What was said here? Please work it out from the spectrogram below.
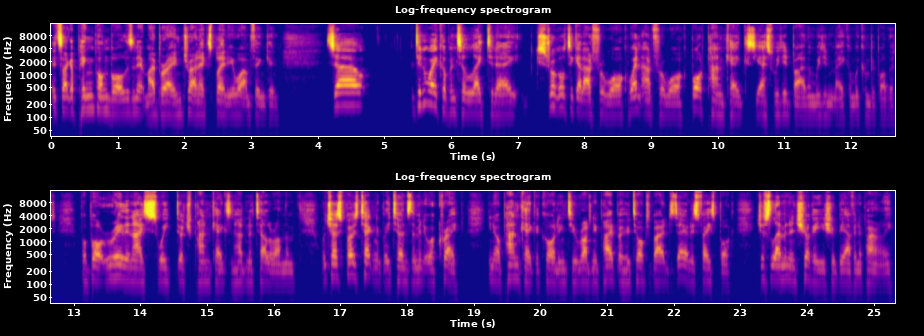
it's like a ping pong ball, isn't it? My brain trying to explain to you what I'm thinking. So didn't wake up until late today. Struggled to get out for a walk. Went out for a walk. Bought pancakes. Yes, we did buy them. We didn't make them. We couldn't be bothered. But bought really nice sweet Dutch pancakes and had Nutella on them, which I suppose technically turns them into a crepe. You know, a pancake, according to Rodney Piper, who talked about it today on his Facebook. Just lemon and sugar you should be having, apparently.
